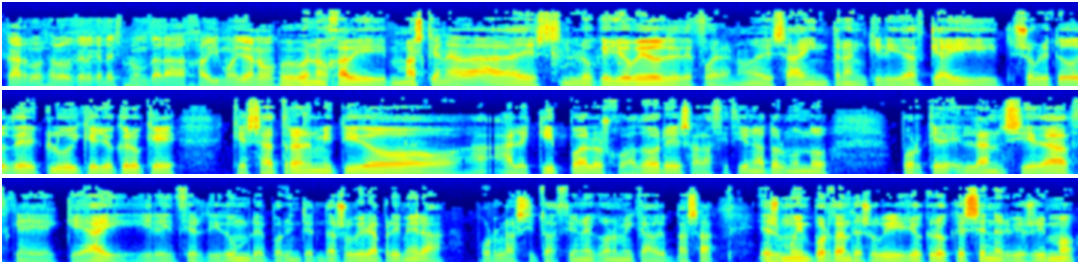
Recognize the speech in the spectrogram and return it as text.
Carlos, ¿algo que le queréis preguntar a Javi Moyano? Pues bueno, Javi, más que nada es lo que yo veo desde fuera, ¿no? Esa intranquilidad que hay, sobre todo del club, y que yo creo que, que se ha transmitido al equipo, a los jugadores, a la afición, a todo el mundo, porque la ansiedad que, que, hay y la incertidumbre por intentar subir a primera por la situación económica que pasa, es muy importante subir. Yo creo que ese nerviosismo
